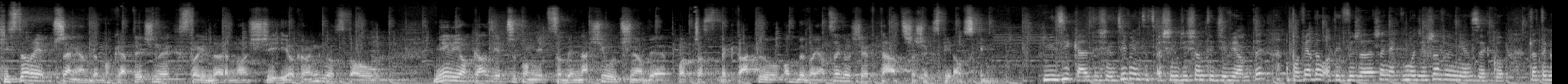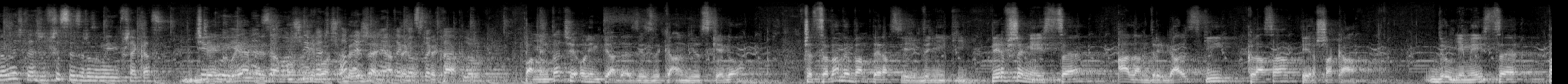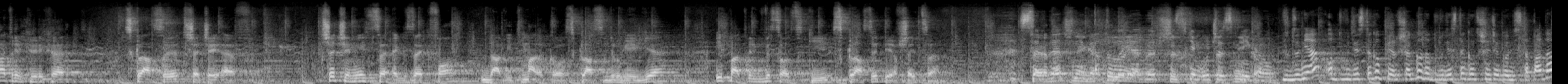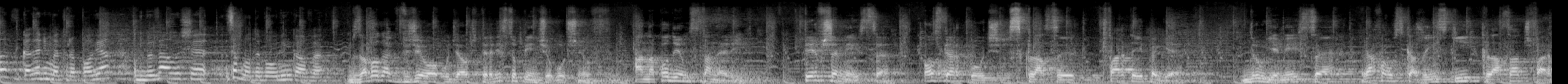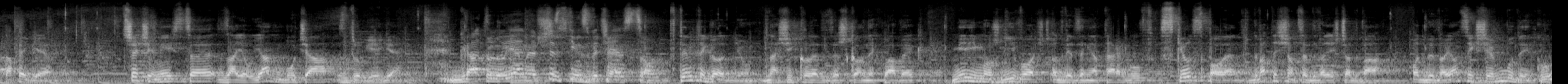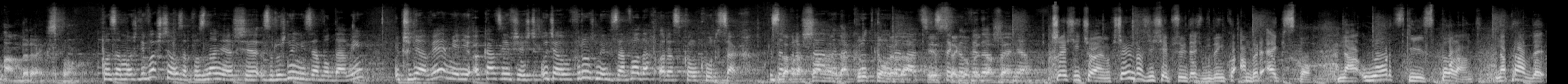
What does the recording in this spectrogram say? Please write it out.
Historię przemian demokratycznych, Solidarności i Okrągłego Stołu mieli okazję przypomnieć sobie nasi uczniowie podczas spektaklu odbywającego się w Teatrze Szekspirowskim. Musical 1989 opowiadał o tych wydarzeniach w młodzieżowym języku, dlatego myślę, że wszyscy zrozumieli przekaz. Dziękujemy za możliwość obejrzenia tego spektaklu. Pamiętacie Olimpiadę z języka angielskiego? Przedstawiamy Wam teraz jej wyniki. Pierwsze miejsce Alan Drygalski, klasa pierwsza K. Drugie miejsce Patryk Richert z klasy trzeciej F. Trzecie miejsce aequo Dawid Malko z klasy drugiej G i Patryk Wysocki z klasy pierwszej C. Serdecznie gratulujemy wszystkim uczestnikom. W dniach od 21 do 23 listopada w Galerii Metropolia odbywały się zawody bowlingowe. W zawodach wzięło udział 45 uczniów, a na podium stanęli pierwsze miejsce Oskar Puć z klasy 4 PG, drugie miejsce Rafał Skarżyński, klasa 4 PG, trzecie miejsce zajął Jan Bucia z drugiej G. Gratulujemy wszystkim zwycięzcom. W tym tygodniu nasi koledzy ze szkolnych ławek mieli możliwość odwiedzenia targów Skills Poland 2022 odbywających się w budynku Amber Expo. Poza możliwością zapoznania się z różnymi zawodami, uczniowie mieli okazję wziąć udział w różnych zawodach oraz konkursach. Zapraszamy na krótką relację z tego wydarzenia. Cześć i czołem. Chciałem Was dzisiaj przywitać w budynku Amber Expo na World Skills Poland. Naprawdę,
